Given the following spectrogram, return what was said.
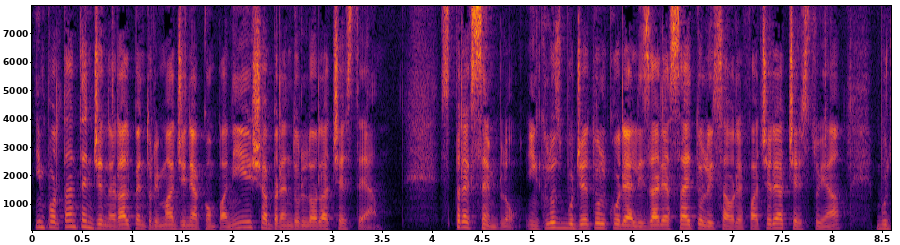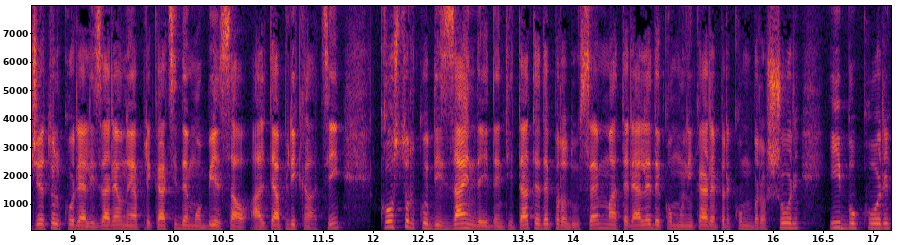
importante în general pentru imaginea companiei și a brandurilor acesteia. Spre exemplu, inclus bugetul cu realizarea site-ului sau refacerea acestuia, bugetul cu realizarea unei aplicații de mobil sau alte aplicații, costuri cu design de identitate de produse, materiale de comunicare precum broșuri, e-book-uri,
